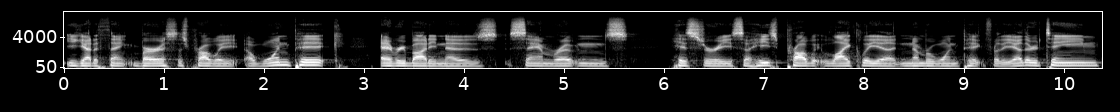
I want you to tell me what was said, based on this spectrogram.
you got to think Burris is probably a one pick. Everybody knows Sam Roten's history, so he's probably likely a number one pick for the other team.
